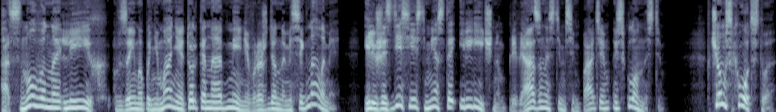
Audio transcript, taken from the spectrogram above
Основано ли их взаимопонимание только на обмене врожденными сигналами, или же здесь есть место и личным привязанностям, симпатиям и склонностям? В чем сходство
